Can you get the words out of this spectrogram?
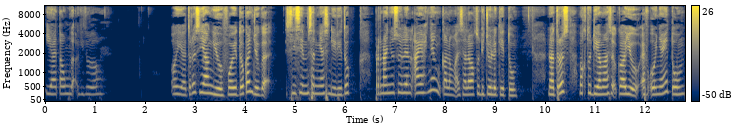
iya atau enggak gitu loh Oh iya, terus yang UFO itu kan juga si Simpsonnya sendiri tuh pernah nyusulin ayahnya kalau nggak salah waktu diculik itu. Nah terus waktu dia masuk ke UFO-nya itu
